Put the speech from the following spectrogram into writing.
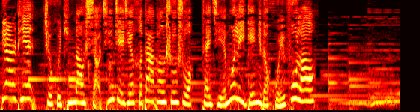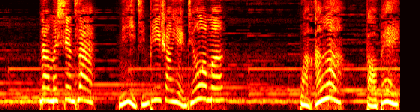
第二天就会听到小青姐姐和大胖叔叔在节目里给你的回复喽。那么现在，你已经闭上眼睛了吗？晚安了，宝贝。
